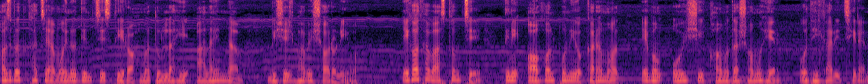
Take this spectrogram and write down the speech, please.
হজরত খাজা মঈনুদ্দিন চিস্তি রহমাতুল্লাহি আলাইয়ের নাম বিশেষভাবে স্মরণীয়। একথা বাস্তব যে, তিনি অকল্পনীয় কারামত এবং ঐশী ক্ষমতাসমূহের অধিকারী ছিলেন।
